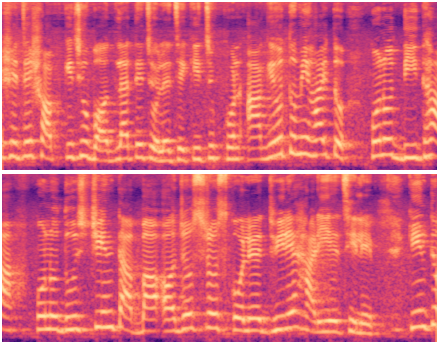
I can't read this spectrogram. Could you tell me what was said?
এসেছে সব কিছু বদলাতে চলেছে। কিছুক্ষণ আগেও তুমি হয়তো কোনো দ্বিধা, কোনো দুশ্চিন্তা বা অজস্র স্কোলের ধীরে হারিয়েছিলে। কিন্তু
